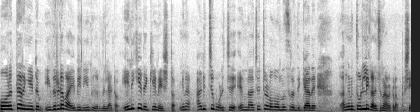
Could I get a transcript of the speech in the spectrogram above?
പുറത്തിറങ്ങിയിട്ടും ഇവരുടെ വൈബ് ഇനിയും തീർന്നില്ല കേട്ടോ എനിക്ക് ഇതൊക്കെയാണ് ഇഷ്ടം. ഇങ്ങനെ അടിച്ചു പൊളിച്ച് എന്താ ചുറ്റുള്ളതൊന്നും ശ്രദ്ധിക്കാതെ അങ്ങനെ തുള്ളി കളിച്ച് നടക്കണം. പക്ഷേ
